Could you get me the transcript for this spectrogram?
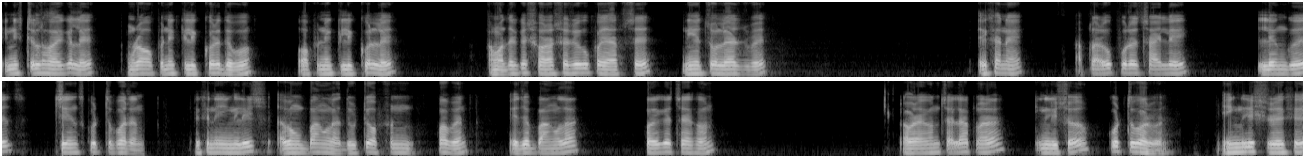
ইনস্টল হয়ে গেলে আমরা ওপেনে ক্লিক করে দেব। ওপেনে ক্লিক করলে আমাদেরকে সরাসরি উপায় অ্যাপসে নিয়ে চলে আসবে। এখানে আপনার উপরে চাইলেই ল্যাঙ্গুয়েজ চেঞ্জ করতে পারেন। এখানে ইংলিশ এবং বাংলা দুটি অপশন পাবেন। এই যে বাংলা হয়ে গেছে এখন। আবার এখন চাইলে আপনারা ইংলিশও করতে পারবেন। ইংলিশ রেখে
